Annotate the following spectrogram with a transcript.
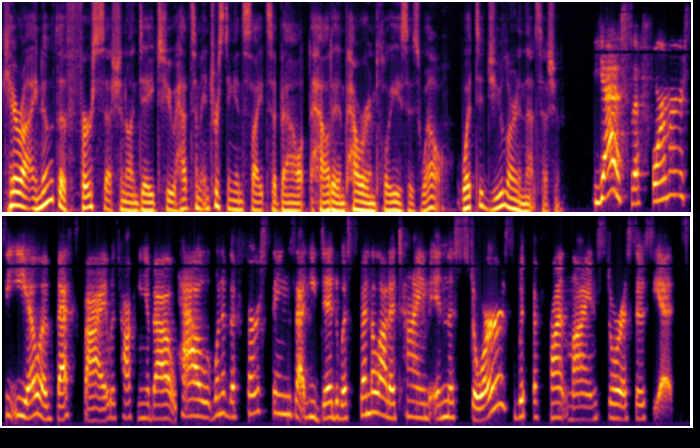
Kara, I know the first session on day two had some interesting insights about how to empower employees as well. What did you learn in that session? Yes, the former CEO of Best Buy was talking about how one of the first things that he did was spend a lot of time in the stores with the frontline store associates.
